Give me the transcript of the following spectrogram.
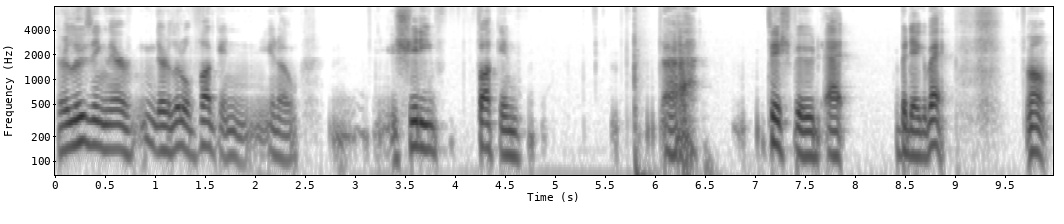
They're losing their their little fucking, you know, shitty fucking uh, fish food at Bodega Bay. Well,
